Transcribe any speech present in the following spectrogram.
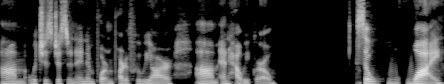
um, which is just an, an, important part of who we are um, and how we grow. So, why?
